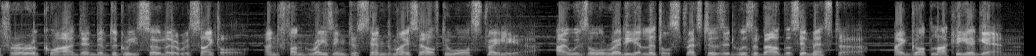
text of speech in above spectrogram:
for a required end of degree solo recital, and fundraising to send myself to Australia, I was already a little stressed as it was about the semester. I got lucky again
